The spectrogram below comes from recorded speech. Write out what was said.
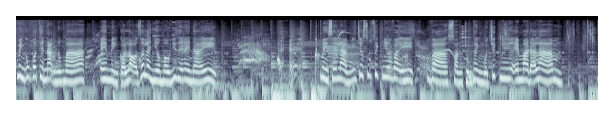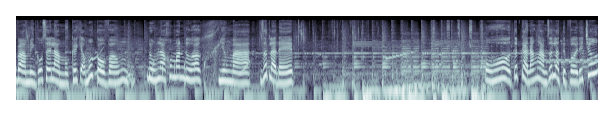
mình cũng có thể nặn được mà. Em mình có lọ rất là nhiều màu như thế này này. Mình sẽ làm những chiếc xúc xích như vậy và xoắn chúng thành một chiếc như Emma đã làm. Và mình cũng sẽ làm một cây kẹo mút cầu vồng. Đúng là không ăn được, nhưng mà rất là đẹp. Ồ, tất cả đang làm rất là tuyệt vời đấy chứ.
